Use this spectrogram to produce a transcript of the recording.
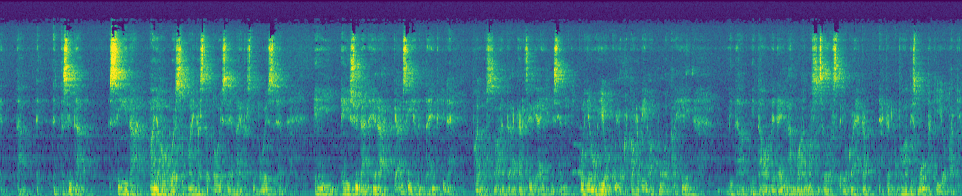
että, että, sitä siinä ajautuessa paikasta toiseen, päivästä toiseen, ei, ei sydän herääkään siihen, että hetkinen, maailmassa on hätää kärsiviä ihmisiä, nyt kuljin ohi jonkun, joka tarvii apua, tai hei, mitä, mitä on meneillään maailmassa sellaista, joka ehkä, ehkä niin vaatisi muutakin jotakin.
